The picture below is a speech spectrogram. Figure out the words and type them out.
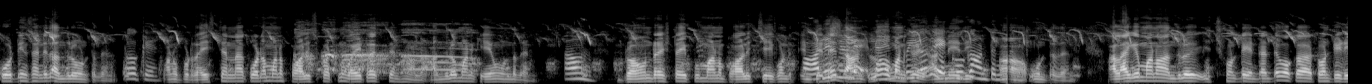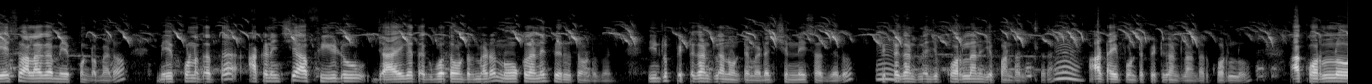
ప్రోటీన్స్ అనేది అందులో ఉంటుందండి. మనం ఇప్పుడు రైస్ తిన్నా కూడా మనం పాలిష్ పట్టిన వైట్ రైస్ తింటున్నాం. అందులో మనకి ఏం ఉండదండి. అవును. బ్రౌన్ రైస్ టైప్ మనం పాలిష్ చేయకుండా తింటేనే దాంట్లో మనకి అనేది. ఉంటుందండి. అలాగే మనం అందులో ఇచ్చుకుంటే ఏంటంటే ఒక ట్వంటీ డేస్ అలాగా మేపుకుంటాం మేడం. మేపుకున్న తర్వాత అక్కడ నుంచి ఆ ఫీడు జాయిగా తగ్గిపోతూ ఉంటుంది మేడం. నూకలు అనేది పెరుగుతూ ఉంటుంది మేడం. దీంట్లో పిట్టగంటలు అని ఉంటాయి మేడం. చిన్న సజ్జలు. పిట్టగంటలు అని చెప్పి కొర్రలు అని చెప్పి అంటారు ఆ టైప్ ఉంటాయి పిట్టగంటలు అంటారు కొర్రలు. ఆ కొర్రలో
